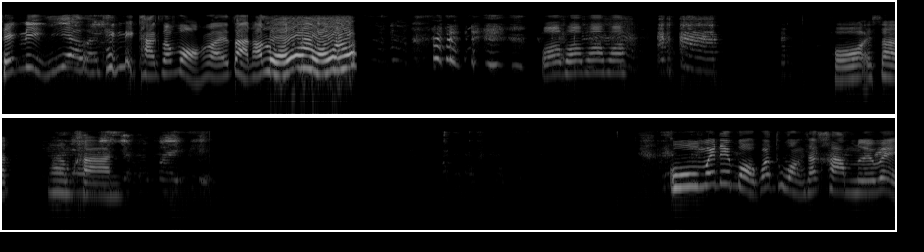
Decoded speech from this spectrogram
เทคนิคเหี้ยอะไรเทคนิคทางสมองเหรอไอ้สัตว์ฮัลโหลฮัลโหลพอพอพอพอ พอไอ้สัตว์น่ารำคาญ กูไม่ได้บอกว่าถ่วงสักคำเลยเว้ย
